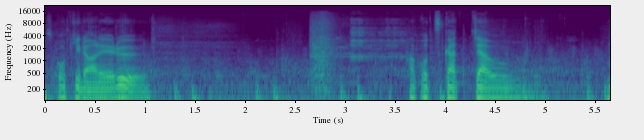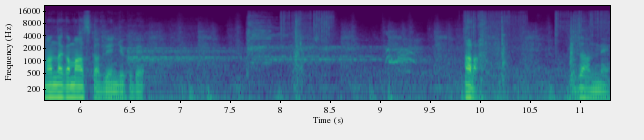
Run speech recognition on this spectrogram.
そこ切られる。箱使っちゃう。真ん中回すか全力で。あら。残念。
